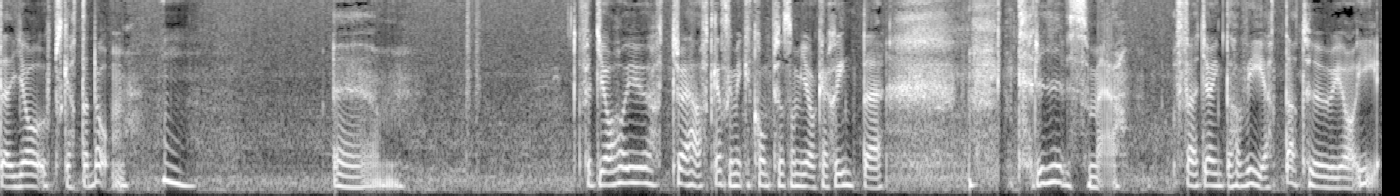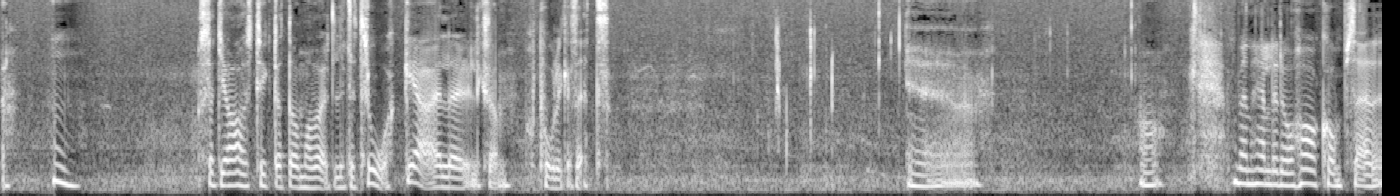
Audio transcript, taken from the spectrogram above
där jag uppskattar dem. Mm. Um, för jag har ju tror jag, haft ganska mycket kompisar som jag kanske inte trivs med. För att jag inte har vetat hur jag är. Mm. Så att jag har tyckt att de har varit lite tråkiga eller liksom på olika sätt. Uh, ja. Men hellre då ha kompisar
